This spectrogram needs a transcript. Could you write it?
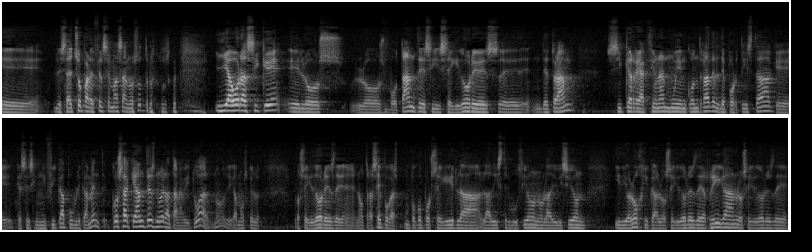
eh, les ha hecho parecerse más a nosotros. y ahora sí que eh, los, los votantes y seguidores eh, de Trump sí que reaccionan muy en contra del deportista que, que se significa públicamente, cosa que antes no era tan habitual. ¿no? Digamos que lo- los seguidores de, en otras épocas, un poco por seguir la, la distribución o la división ideológica, los seguidores de Reagan, los seguidores de,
